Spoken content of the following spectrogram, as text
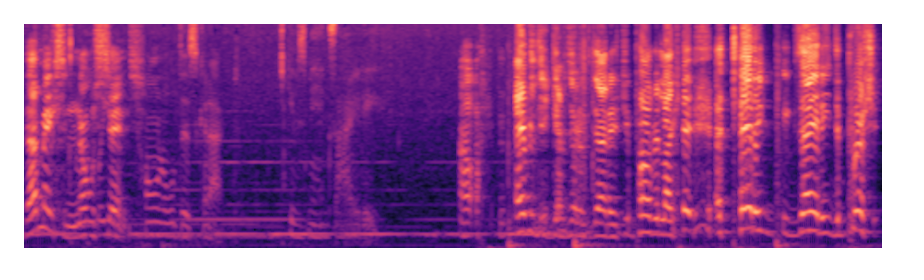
That makes no sense. Tonal disconnect. Gives me anxiety. Uh, everything gives her anxiety. You're probably like attack, anxiety, depression.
